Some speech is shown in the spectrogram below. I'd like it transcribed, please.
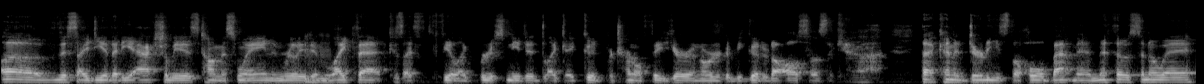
of this idea that he actually is Thomas Wayne and really didn't Mhm. like that because I feel like Bruce needed like a good paternal figure in order to be good at all. So I was like, ah, that kind of dirties the whole Batman mythos in a way.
